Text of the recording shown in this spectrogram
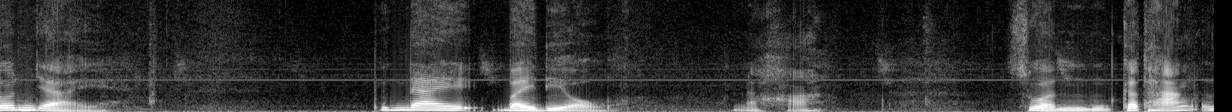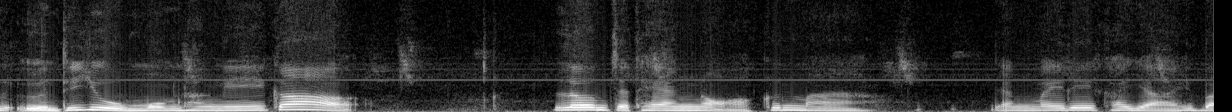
ต้นใหญ่ เพิ่งได้ใบเดียวนะคะ ส่วนกระถางอื่นๆที่อยู่มุมทางนี้ก็เริ่มจะแทงหน่อขึ้นมา ยังไม่ได้ขยายใบ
